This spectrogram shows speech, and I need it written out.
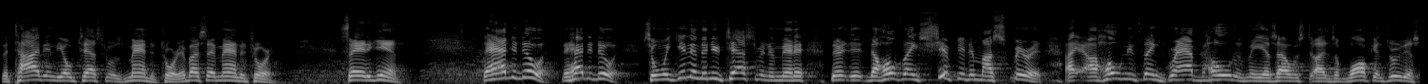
The tithe in the Old Testament was mandatory. Everybody say mandatory. Say it again. They had to do it. They had to do it. So when we get in the New Testament in a minute, the, the whole thing shifted in my spirit. I, a whole new thing grabbed hold of me as I was as walking through this.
